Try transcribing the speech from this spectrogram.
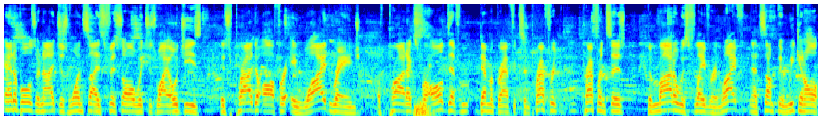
Edibles are not just one size fits all, which is why OGs is proud to offer a wide range of products for all demographics and prefer- preferences. The motto is flavor in life. That's something we can all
